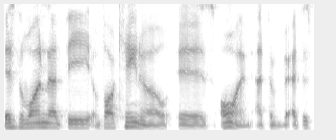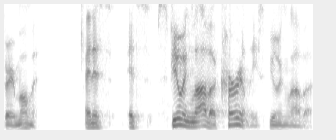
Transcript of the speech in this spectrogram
is the one that the volcano is on at the at this very moment, and it's it's spewing lava currently spewing lava.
